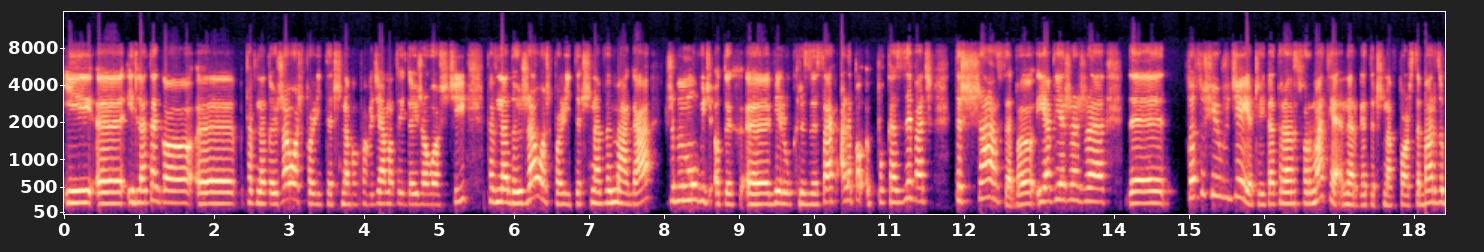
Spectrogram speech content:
I, y, I dlatego y, pewna dojrzałość polityczna, bo powiedziałam o tej dojrzałości, pewna dojrzałość polityczna wymaga, żeby mówić o tych y, wielu kryzysach, ale pokazywać też szanse, bo ja wierzę, że to, co się już dzieje, czyli ta transformacja energetyczna w Polsce, bardzo,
